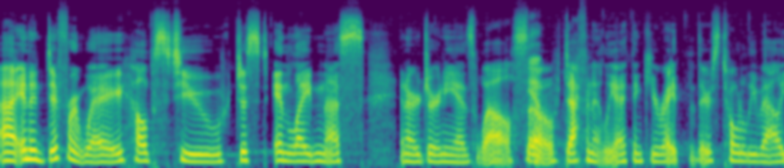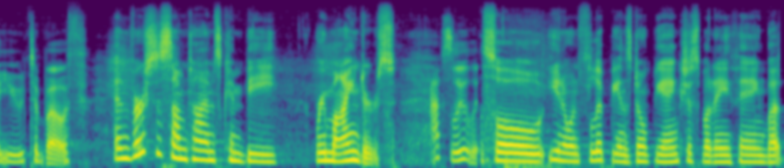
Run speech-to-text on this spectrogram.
uh, in a different way, helps to just enlighten us in our journey as well. So definitely, I think you're right that there's totally value to both. And verses sometimes can be reminders. Absolutely. So, you know, in Philippians, don't be anxious about anything, but,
